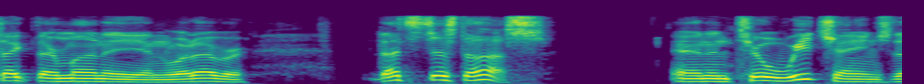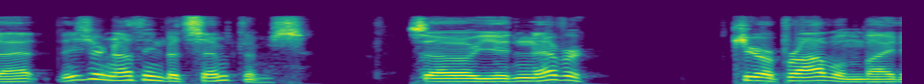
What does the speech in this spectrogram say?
take their money and whatever. That's just us. And until we change that, these are nothing but symptoms. So you'd never cure a problem by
